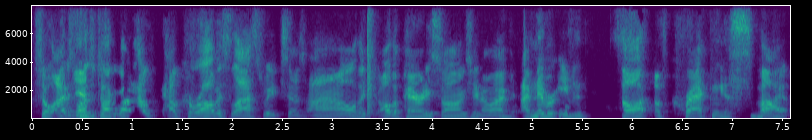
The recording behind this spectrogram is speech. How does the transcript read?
So I just Yeah. wanted to talk about how how Carrabis last week says ah, all the all the parody songs. You know, I've I've never even thought of cracking a smile,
